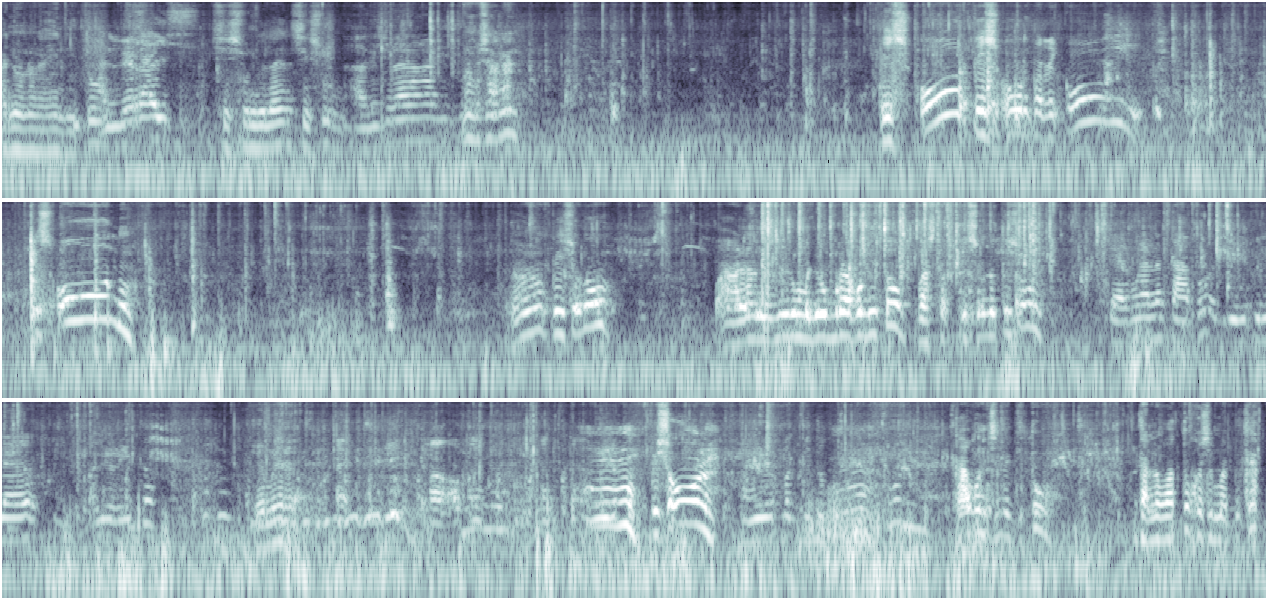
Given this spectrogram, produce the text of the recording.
Ano na ngayon dito? Andi rice. Season nila yan, season. Agad sila lang. Ano masalan? Fish on, fish on, pare ko. Fish on. Ah, fish on, oh. Pahalang na yung manubra ko dito. Basta fish on, fish on. Kaya mga nang tapo, hindi pila ano rito. Camera. Mm, fish on. Ang hirap magtutok. Kawan sila dito. Dalawa to kasi mabigat.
